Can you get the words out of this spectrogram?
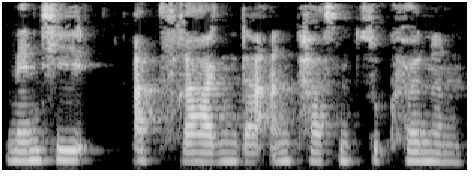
Menti-Abfragen da anpassen zu können.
